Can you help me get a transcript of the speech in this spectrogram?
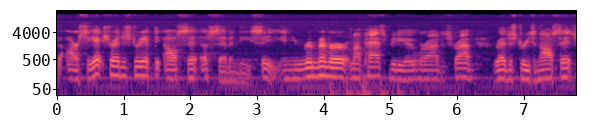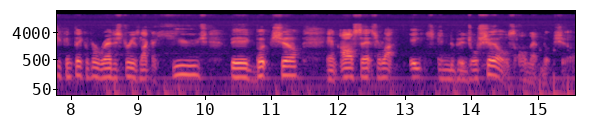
the RCX registry at the offset of 7DC. And you remember my past video where I described registries and offsets. You can think of a registry as like a huge, big bookshelf, and offsets are like each individual shelves on that bookshelf.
